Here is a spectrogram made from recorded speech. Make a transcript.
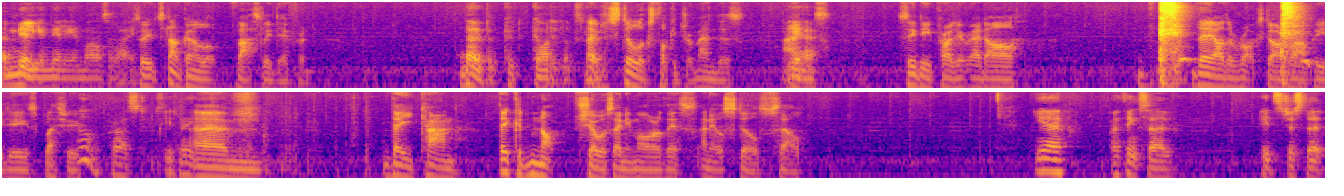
a million million miles away. so it's not going to look vastly different. no, but good God, it looks No, good. it still looks fucking tremendous. And Yeah. CD Projekt Red are they are the rock star of RPGs. Bless you. Oh Christ! Excuse me. Um, they can. They could not show us any more of this, and it'll still sell. yeah, I think so. It's just that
